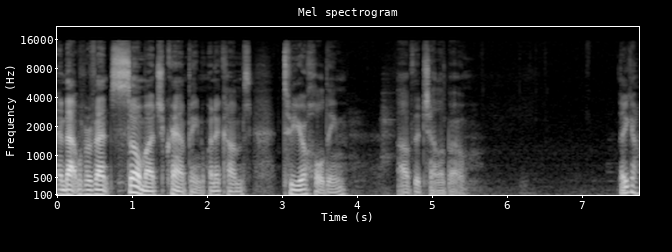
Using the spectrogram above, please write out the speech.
And that will prevent so much cramping when it comes to your holding of the cello bow. There you go.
